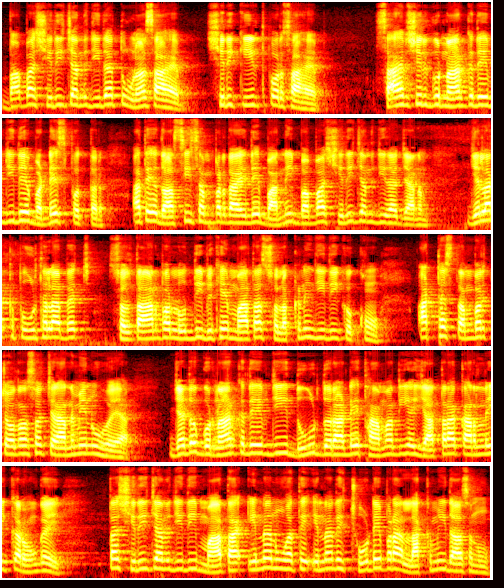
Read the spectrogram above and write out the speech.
ਬਾਬਾ ਸ਼੍ਰੀ ਚੰਦ ਜੀ ਦਾ ਧੂਣਾ ਸਾਹਿਬ, ਸ਼੍ਰੀ ਕੀਰਤਪੁਰ ਸਾਹਿਬ। ਸਾਹਿਬ ਸ਼੍ਰੀ ਗੁਰੂ ਨਾਨਕ ਦੇਵ ਜੀ ਦੇ ਵੱਡੇ ਸਪੁੱਤਰ ਅਤੇ ਉਦਾਸੀ ਸੰਪਰਦਾਇ ਦੇ ਬਾਨੀ ਬਾਬਾ ਸ਼੍ਰੀ ਚੰਦ ਜੀ ਦਾ ਜਨਮ ਜ਼ਿਲ੍ਹਾ ਕਪੂਰਥਲਾ ਵਿੱਚ ਸੁਲਤਾਨਪੁਰ ਲੋਧੀ ਵਿਖੇ ਮਾਤਾ ਸੁਲੱਖਣੀ ਜੀ ਦੀ ਕੁੱਖੋਂ 8 ਸਤੰਬਰ 1494 ਨੂੰ ਹੋਇਆ। ਜਦੋਂ ਗੁਰੂ ਨਾਨਕ ਦੇਵ ਜੀ ਦੂਰ ਦੁਰਾਡੇ ਥਾਵਾਂ ਦੀ ਯਾਤਰਾ ਕਰਨ ਲਈ ਘਰੋਂ ਗਏ, ਤਾਂ ਸ਼੍ਰੀ ਚੰਦ ਜੀ ਦੀ ਮਾਤਾ ਇਹਨਾਂ ਨੂੰ ਅਤੇ ਇਹਨਾਂ ਦੇ ਛੋਟੇ ਭਰਾ ਲਖਮੀ ਦਾਸ ਨੂੰ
